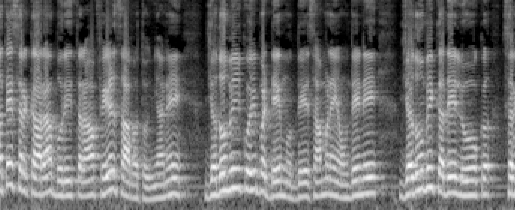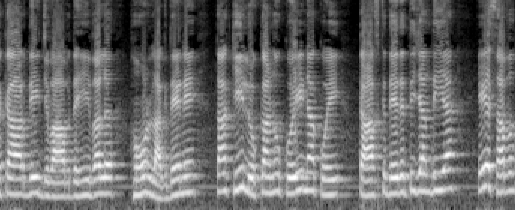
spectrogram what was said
ਅਤੇ ਸਰਕਾਰਾਂ ਬੁਰੀ ਤਰ੍ਹਾਂ ਫੇਲ ਸਾਬਤ ਹੋਈਆਂ ਨੇ। ਜਦੋਂ ਵੀ ਕੋਈ ਵੱਡੇ ਮੁੱਦੇ ਸਾਹਮਣੇ ਆਉਂਦੇ ਨੇ, ਜਦੋਂ ਵੀ ਕਦੇ ਲੋਕ ਸਰਕਾਰ ਦੀ ਜਵਾਬਦੇਹੀ ਵੱਲ ਹੋਣ ਲੱਗਦੇ ਨੇ, ਤਾਂ ਕੀ ਲੋਕਾਂ ਨੂੰ ਕੋਈ ਨਾ ਕੋਈ ਟਾਸਕ ਦੇ ਦਿੱਤੀ ਜਾਂਦੀ ਹੈ? ਇਹ ਸਭ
